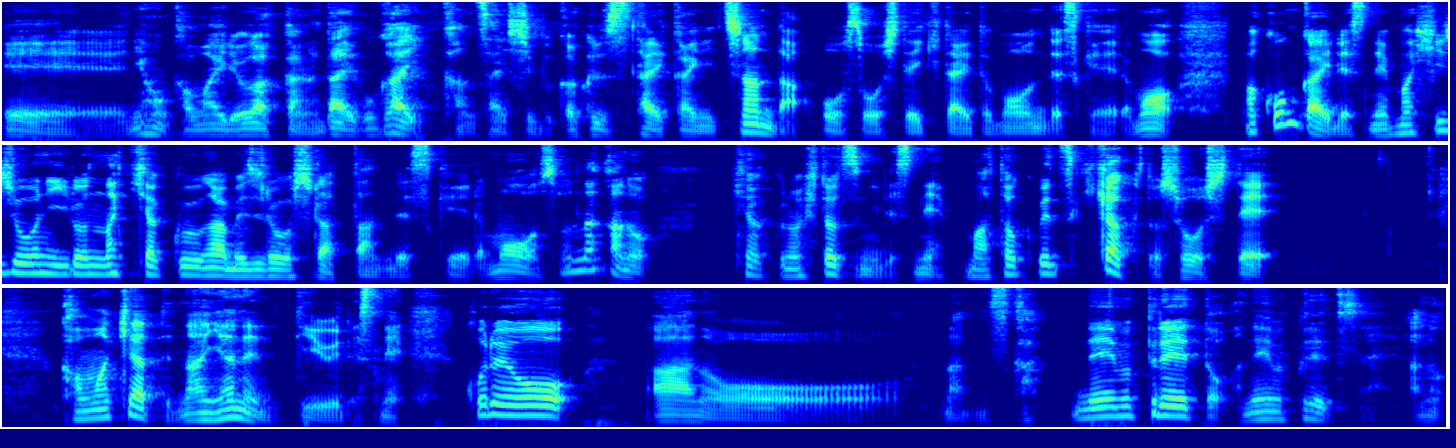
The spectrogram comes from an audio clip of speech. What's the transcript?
えー、日本緩和医療学会の第5回関西支部学術大会にちなんだ放送をしていきたいと思うんですけれども、まあ、今回ですね、まあ、非常にいろんな企画が目白押しだったんですけれども、その中の企画の一つにですね、まあ、特別企画と称して、緩和ケアってなんやねんっていうですね、これを、あのー、なんですか、ネームプレート、ネームプレートですね、あの、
